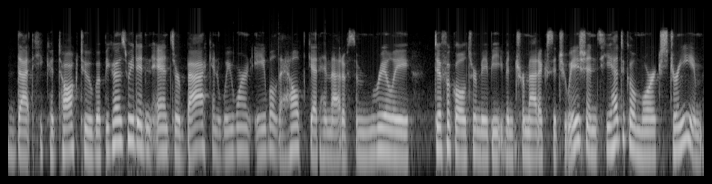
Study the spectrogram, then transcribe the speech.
that he could talk to, but because we didn't answer back and we weren't able to help get him out of some really difficult or maybe even traumatic situations, he had to go more extreme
